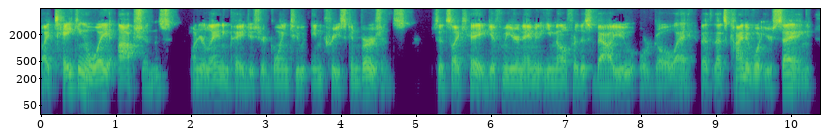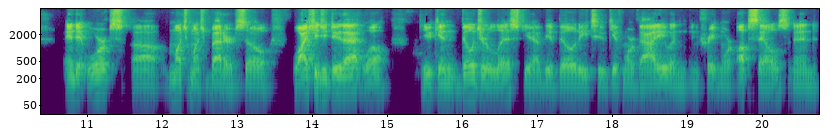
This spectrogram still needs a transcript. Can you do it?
by taking away options on your landing pages, you're going to increase conversions. So it's like, hey, give me your name and email for this value or go away. That, that's kind of what you're saying. And it works uh, much, much better. So why should you do that? Well, you can build your list. You have the ability to give more value and, and create more upsells. And,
